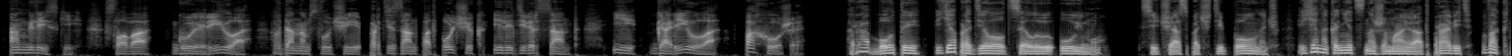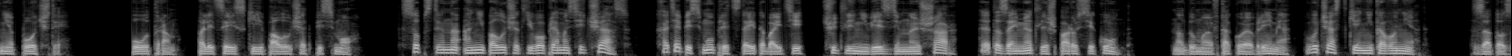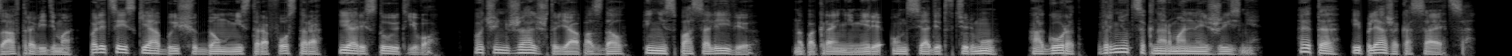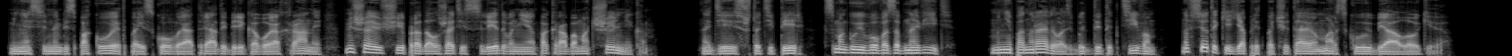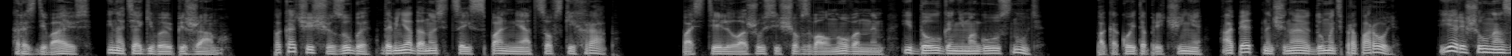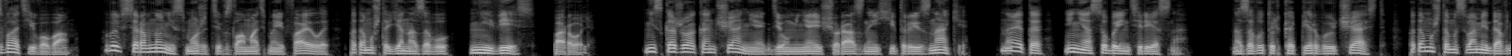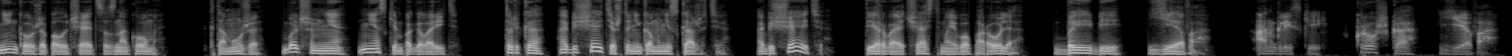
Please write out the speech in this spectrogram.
Английский. Слова «гуэрила» в данном случае партизан-подпольщик или диверсант, и «горилла» похожи. Работы я проделал целую уйму. Сейчас почти полночь, и я, наконец, нажимаю «Отправить» в окне почты. Утром полицейские получат письмо. Собственно, они получат его прямо сейчас, хотя письму предстоит обойти чуть ли не весь земной шар, это займет лишь пару секунд. Но, думаю, в такое время в участке никого нет. Зато завтра, видимо, полицейские обыщут дом мистера Фостера и арестуют его. Очень жаль, что я опоздал и не спас Оливию, но, по крайней мере, он сядет в тюрьму, а город вернется к нормальной жизни. Это и пляжа касается. Меня сильно беспокоят поисковые отряды береговой охраны, мешающие продолжать исследования по крабам-отшельникам. Надеюсь, что теперь смогу его возобновить. Мне понравилось быть детективом, но все таки я предпочитаю морскую биологию. Раздеваюсь и натягиваю пижаму. Пока чищу зубы, до меня доносится из спальни отцовский храп. В постель ложусь еще взволнованным и долго не могу уснуть. По какой-то причине опять начинаю думать про пароль. Я решил назвать его вам. Вы все равно не сможете взломать мои файлы, потому что я назову не весь пароль. Не скажу окончание, где у меня еще разные хитрые знаки, но это и не особо интересно. Назову только первую часть, потому что мы с вами давненько уже, получается, знакомы. К тому же, больше мне не с кем поговорить. Только обещайте, что никому не скажете. Обещаете? Первая часть моего пароля — «Бэйби Ева». Английский. Крошка Ева.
